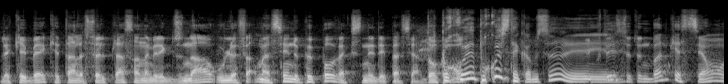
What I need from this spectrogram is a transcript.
le Québec étant la seule place en Amérique du Nord où le pharmacien ne peut pas vacciner des patients. Donc, pourquoi, pourquoi c'était comme ça? Écoutez, c'est une bonne question.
